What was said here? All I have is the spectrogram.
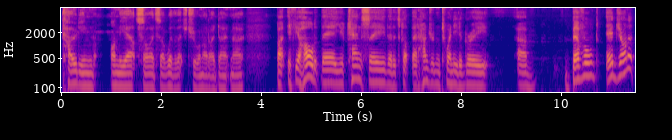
coating on the outside, so whether that's true or not, I don't know. But if you hold it there, you can see that it's got that 120 degree uh, beveled edge on it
